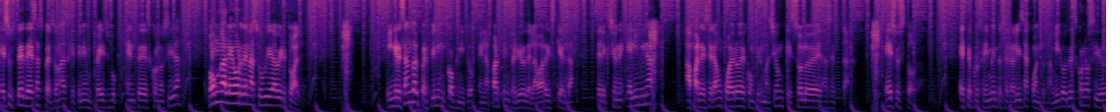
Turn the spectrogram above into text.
¿Es usted de esas personas que tienen Facebook gente desconocida? Póngale orden a su vida virtual. Ingresando al perfil incógnito, en la parte inferior de la barra izquierda, seleccione Eliminar. Aparecerá un cuadro de confirmación que solo debes aceptar. Eso es todo. Este procedimiento se realiza cuantos amigos desconocidos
